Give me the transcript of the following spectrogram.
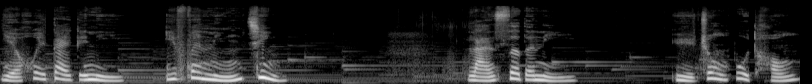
也会带给你一份宁静。蓝色的你。与众不同，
